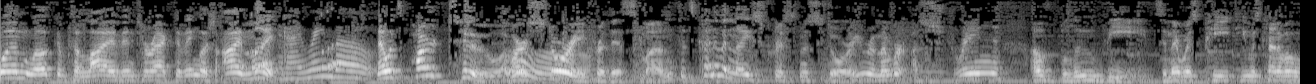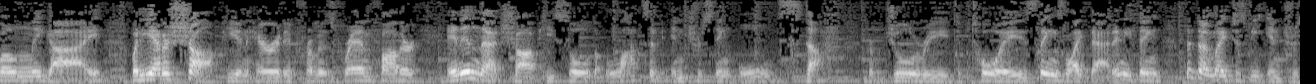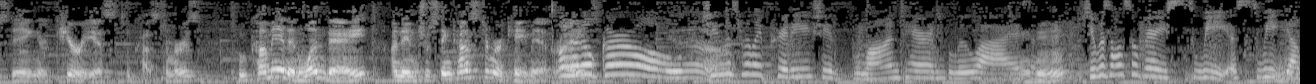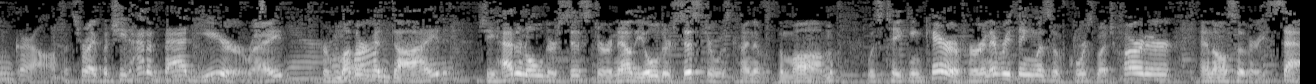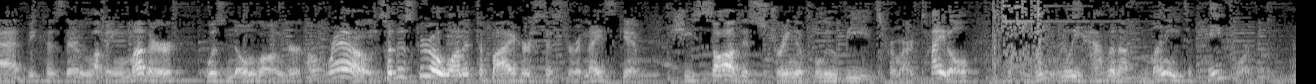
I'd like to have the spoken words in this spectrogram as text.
Everyone. Welcome to Live Interactive English. I'm Mike. And I'm Rainbow. Now, it's part two of our story for this month. It's kind of a nice Christmas story. Remember, a string of blue beads. And there was Pete. He was kind of a lonely guy, but he had a shop he inherited from his grandfather. And in that shop, he sold lots of interesting old stuff from jewelry to toys, things like that. Anything that might just be interesting or curious to customers who come in. And one day, an interesting customer came in, A little girl. Yeah. She was really pretty. She had blonde hair and blue eyes. Mm -hmm. And she was also very sweet, a sweet young girl. That's right, but she'd had a bad year, right? Yeah, Her her mother had died. She had an older sister. Now the older sister was kind of the mom, was taking care of her, and everything was, of course, much harder and also very sad because their loving mother was no longer around. So this girl wanted to buy her sister a nice gift. She saw this string of blue beads from our title, but she didn't really have enough money to pay for them.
